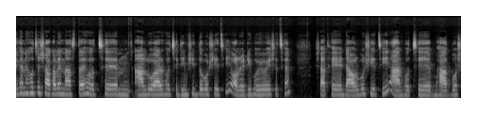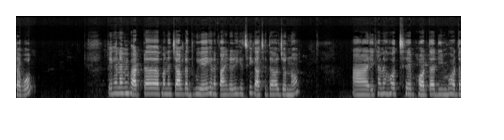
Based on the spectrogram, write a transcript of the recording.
এখানে হচ্ছে সকালের নাস্তায় হচ্ছে আলু আর হচ্ছে ডিম সিদ্ধ বসিয়েছি। অলরেডি হয়েও এসেছে। সাথে ডাউল বসিয়েছি আর হচ্ছে ভাত বসাবো। তো এখানে আমি ভাতটা মানে চালটা ধুয়ে এখানে পানিটা রেখেছি গাছে দেওয়ার জন্য। আর এখানে হচ্ছে ভর্তা, ডিম ভর্তা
